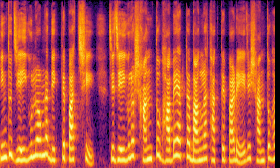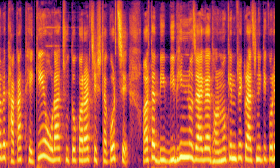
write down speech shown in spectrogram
কিন্তু যেইগুলো আমরা দেখতে পাচ্ছি যে যেইগুলো শান্তভাবে একটা বাংলা থাকতে পারে, যে শান্তভাবে থাকা থেকে ওরা চ্যুত করার চেষ্টা করছে, অর্থাৎ বিভিন্ন জায়গায় ধর্মকেন্দ্রিক রাজনীতি করে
